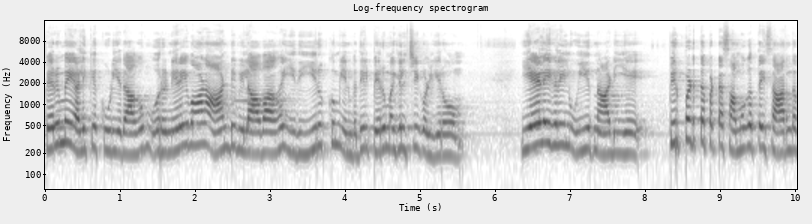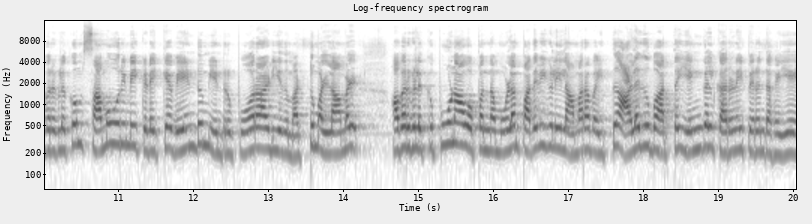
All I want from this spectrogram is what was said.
பெருமை அளிக்கக்கூடியதாகவும் ஒரு நிறைவான ஆண்டு விழாவாக இது இருக்கும் என்பதில் பெருமகிழ்ச்சி கொள்கிறோம். ஏழைகளின் உயிர் நாடியே பிற்படுத்தப்பட்ட சமூகத்தை சார்ந்தவர்களுக்கும் சம உரிமை கிடைக்க வேண்டும் என்று போராடியது மட்டுமல்லாமல் அவர்களுக்கு பூனா ஒப்பந்தம் மூலம் பதவிகளில் அமர வைத்து அழகு பார்த்த எங்கள் கருணை பெருந்தகையே.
